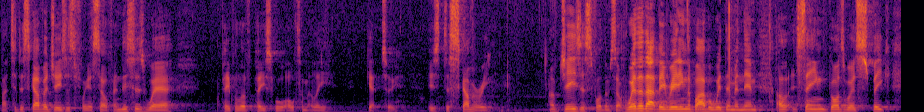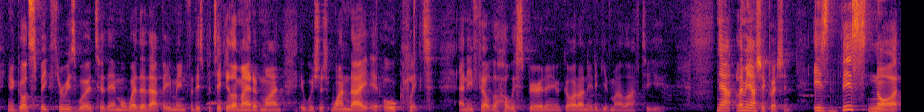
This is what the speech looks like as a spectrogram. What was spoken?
but to discover Jesus for yourself. And this is where people of peace will ultimately get to, is discovery of Jesus for themselves, whether that be reading the Bible with them and them uh, seeing God's word speak, you know, God speak through his word to them, or whether that be, I mean, for this particular mate of mine, it was just one day it all clicked and he felt the Holy Spirit and he, God, I need to give my life to you. Now, let me ask you a question. Is this not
